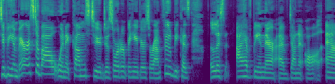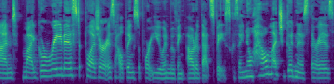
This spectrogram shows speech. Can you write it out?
to be embarrassed about when it comes to disorder behaviors around food because listen, I have been there, I've done it all. And my greatest pleasure is helping support you in moving out of that space because I know how much goodness there is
